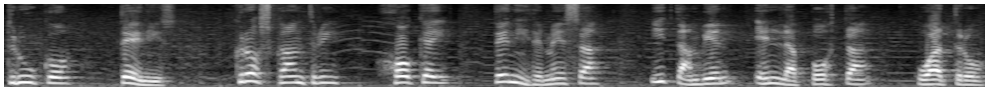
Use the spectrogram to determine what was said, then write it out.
truco, tenis, cross country, hockey, tenis de mesa y también en la posta 4%.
